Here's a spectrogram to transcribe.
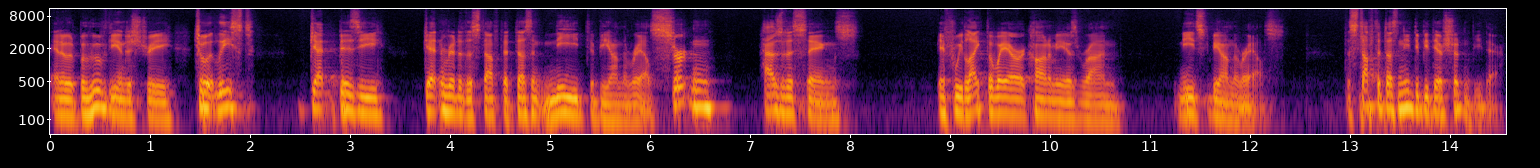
And it would behoove the industry to at least get busy getting rid of the stuff that doesn't need to be on the rails. Certain hazardous things, if we like the way our economy is run, needs to be on the rails. The stuff that doesn't need to be there shouldn't be there.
